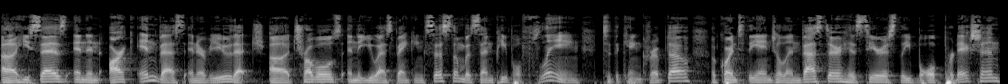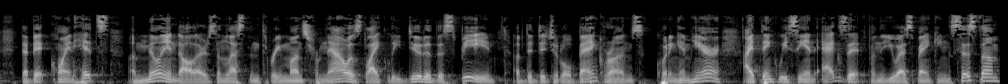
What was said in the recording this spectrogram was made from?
Uh, he says in an ARK Invest interview that uh, troubles in the U.S. banking system would send people fleeing to the King crypto. According to the angel investor, his seriously bold prediction that Bitcoin hits a million dollars in less than three months from now is likely due to the speed of the digital bank runs. Quoting him here, I think we see an exit from the U.S. banking system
